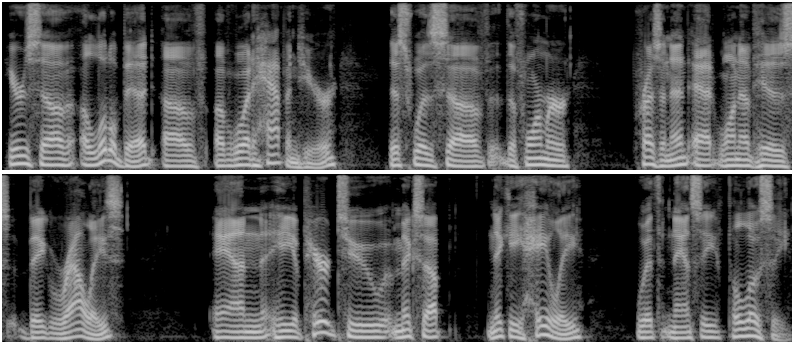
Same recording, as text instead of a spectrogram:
Here's uh, a little bit of, of what happened here. This was uh, the former president at one of his big rallies, and he appeared to mix up Nikki Haley with Nancy Pelosi.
